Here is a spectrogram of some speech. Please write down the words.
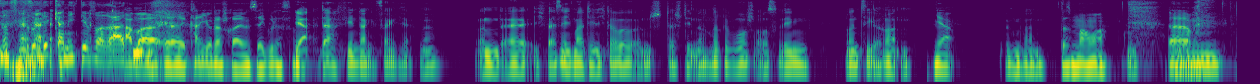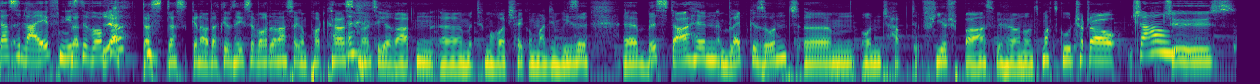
Das kann ich dir verraten. Aber äh, kann ich unterschreiben. Sehr guter Song. ja, da, vielen Dank, sage ich ja. Ne? Und äh, ich weiß nicht, Martin, ich glaube, da steht noch eine Revanche aus wegen 90er-Raten Ja, irgendwann. das machen wir. Ähm, das live nächste das, Woche. Ja, das, das, genau, das gibt es nächste Woche Donnerstag im Podcast, 90er Raten äh, mit Tim Horacek und Martin Wiesel. Äh, bis dahin, bleibt gesund ähm, und habt viel Spaß. Wir hören uns. Macht's gut. Ciao, ciao. Ciao. Tschüss.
